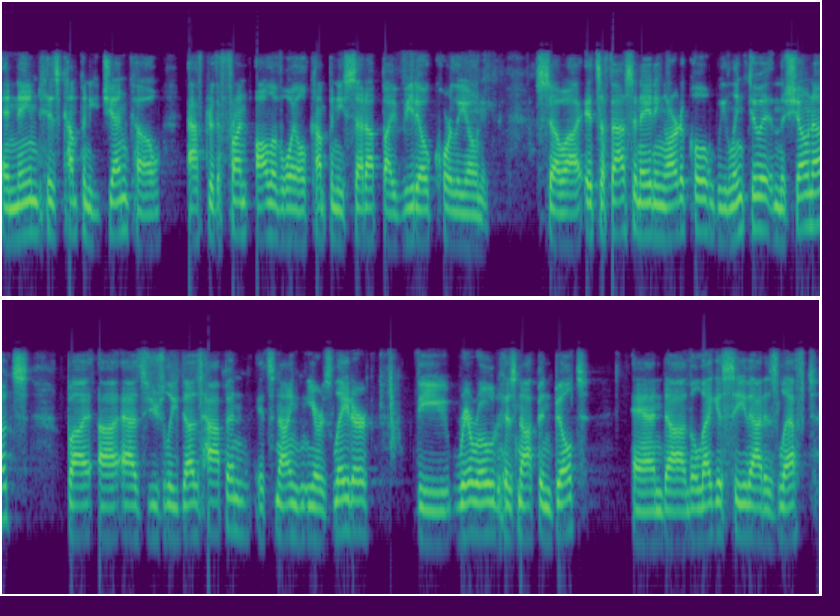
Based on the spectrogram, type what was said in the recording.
and named his company Genco after the front olive oil company set up by Vito Corleone. So uh, it's a fascinating article. We link to it in the show notes. But uh, as usually does happen, it's nine years later. The railroad has not been built, and uh, the legacy that is left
